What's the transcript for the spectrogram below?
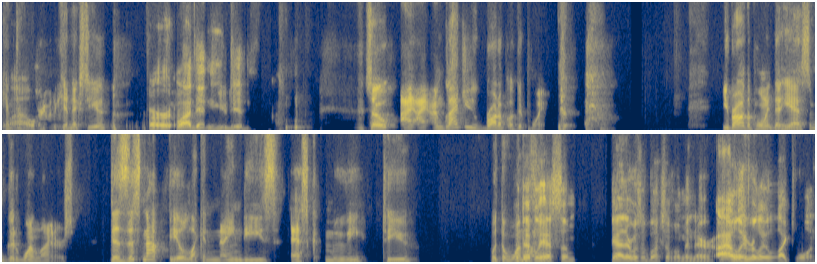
Kim Wow. with a kid next to you. Or- well, I didn't. You did. So I, I I'm glad you brought up a good point. you brought up the point that he has some good one-liners. Does this not feel like a 90s esque movie to you? With the It one definitely has some. Yeah, there was a bunch of them in there. I only really liked one.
